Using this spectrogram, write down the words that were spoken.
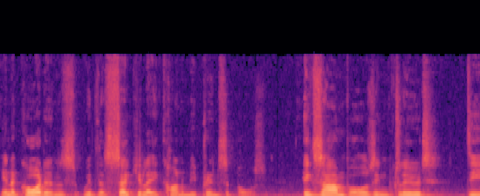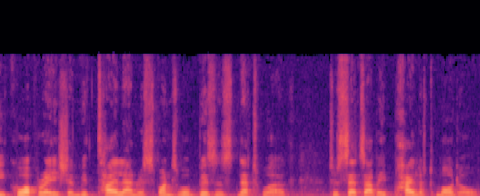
in accordance with the circular economy principles. Examples include the cooperation with Thailand Responsible Business Network to set up a pilot model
